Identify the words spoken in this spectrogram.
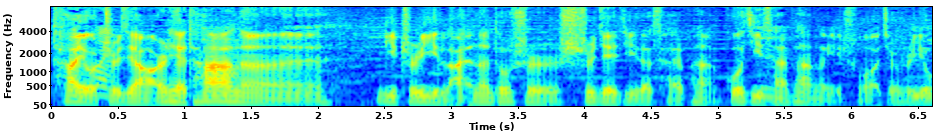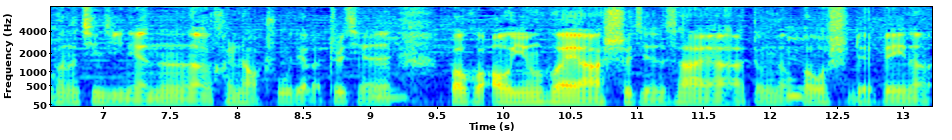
他有执教，而且他呢。一直以来呢，都是世界级的裁判，国际裁判可以说，就是有可能近几年呢很少出去了。之前包括奥运会啊、世锦赛啊等等，包括世界杯呢，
